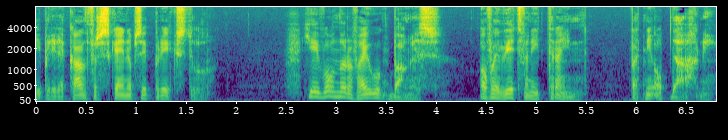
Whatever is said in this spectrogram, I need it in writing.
Die predikant verskyn op sy preekstoel. Jy wonder of hy ook bang is, of hy weet van die trein wat nie opdaag nie,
